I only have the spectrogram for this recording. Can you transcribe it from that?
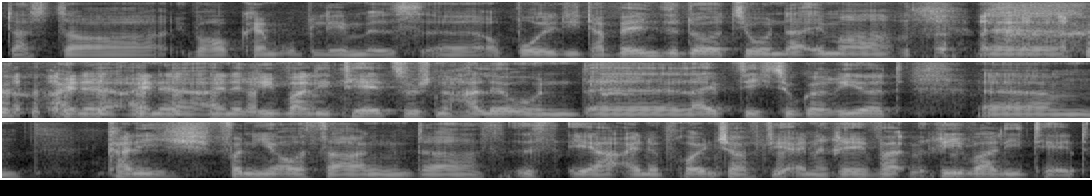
dass da überhaupt kein Problem ist, äh, obwohl die Tabellensituation da immer äh, eine, eine, eine Rivalität zwischen Halle und äh, Leipzig suggeriert. Ähm, kann ich von hier aus sagen, das ist eher eine Freundschaft wie eine Riva Rivalität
